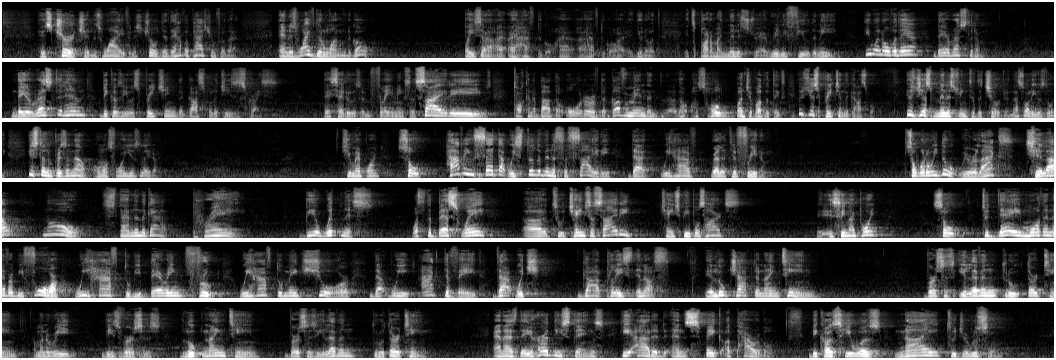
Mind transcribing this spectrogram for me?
his church and his wife and his children, they have a passion for that. And his wife didn't want him to go. But he said, I, I have to go. I, I have to go. I, you know, it, it's part of my ministry. I really feel the need. He went over there. They arrested him. And they arrested him because he was preaching the gospel of Jesus Christ. They said he was inflaming society. He was talking about the order of the government and a whole bunch of other things. He was just preaching the gospel. He was just ministering to the children. That's all he was doing. He's still in prison now, almost four years later. See my point? So, having said that, we still live in a society that we have relative freedom. So, what do we do? We relax, chill out? No. Stand in the gap, pray, be a witness. What's the best way uh, to change society? Change people's hearts. You see my point? So, today, more than ever before, we have to be bearing fruit. We have to make sure that we activate that which God placed in us. In Luke chapter 19, verses 11 through 13, I'm going to read these verses. Luke 19, verses 11 through 13. And as they heard these things, he added and spake a parable, because he was nigh to Jerusalem,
